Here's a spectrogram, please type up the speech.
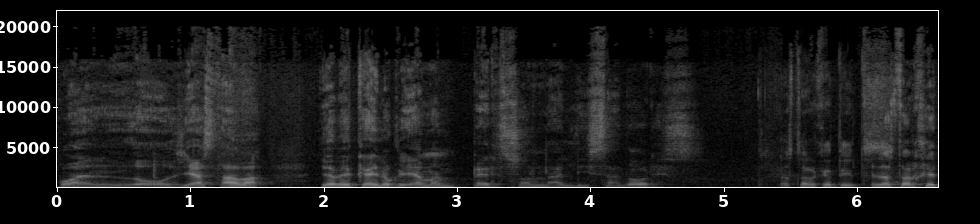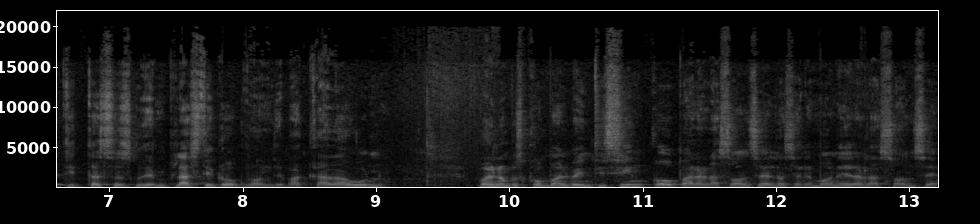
cuando ya estaba, ya ve que hay lo que llaman personalizadores. Las tarjetitas. Las tarjetitas es en plástico donde va cada uno. Bueno, pues como al 25 para las 11, la ceremonia era a las 11,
